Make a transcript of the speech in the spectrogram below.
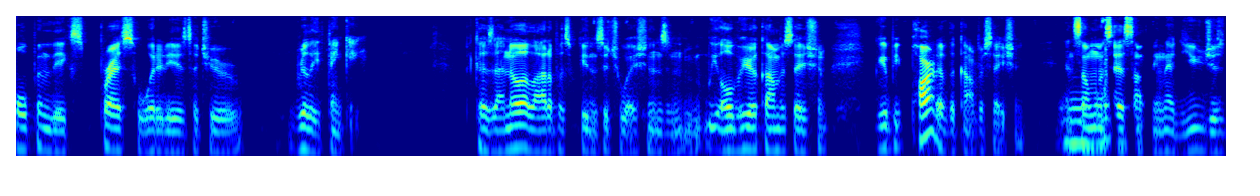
openly express what it is that you're really thinking. Because I know a lot of us get in situations and we overhear a conversation, we could be part of the conversation, and mm-hmm. someone says something that you just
